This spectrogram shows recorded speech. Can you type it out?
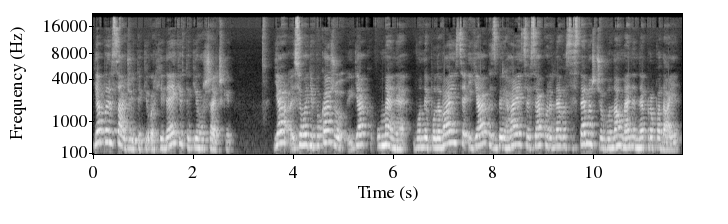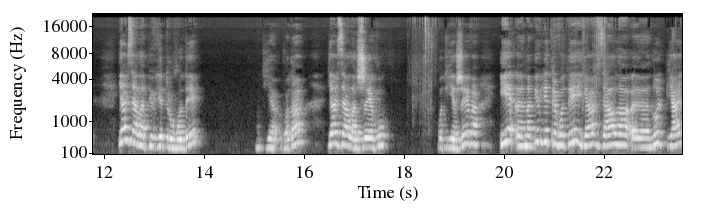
Я пересаджую такі орхідейки в такі горшечки. Я сьогодні покажу, як у мене вони поливаються і як зберігається вся коренева система, щоб вона у мене не пропадає. Я взяла пів літру води. От є вода. Я взяла живу. От є жива. І е, на пів літри води я взяла е, 0,5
